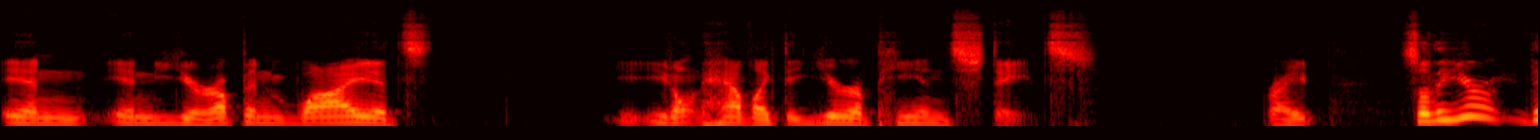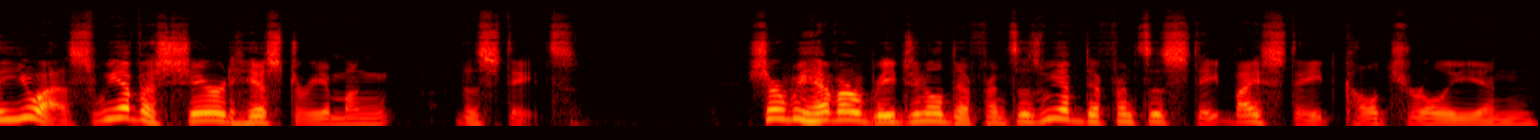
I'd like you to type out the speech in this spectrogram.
in in Europe, and why it's you don't have like the European states, right? So the Euro, the U.S. we have a shared history among the states. Sure, we have our regional differences. We have differences state by state, culturally, and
